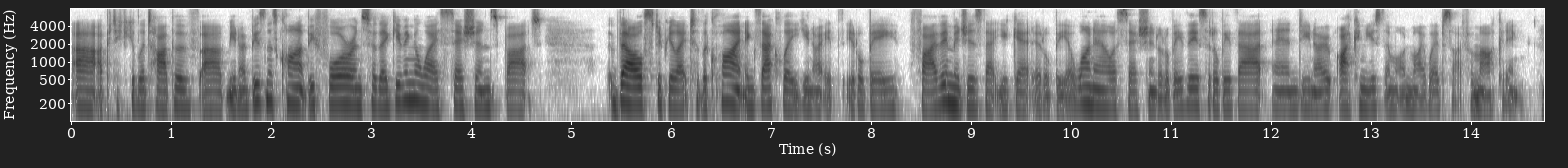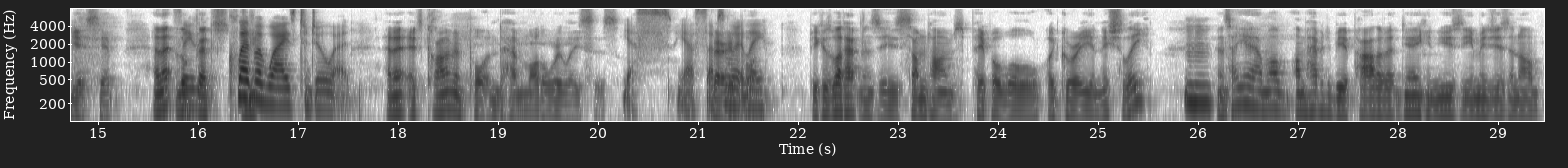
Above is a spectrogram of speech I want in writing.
uh, a particular type of, uh, you know, business client before, and so they're giving away sessions, but they'll stipulate to the client exactly, you know, it, it'll be five images that you get, it'll be a one hour session, it'll be this, it'll be that, and, you know, I can use them on my website for marketing. Yes. Yep. And that So look, that's clever ways to do it. and it's kind of important to have model releases. Yes, yes, absolutely. Because what happens is sometimes people will agree initially Mm-hmm. and say, "Yeah, I'm, I'm happy to be a part of it. Yeah, you can use the images, and I'll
